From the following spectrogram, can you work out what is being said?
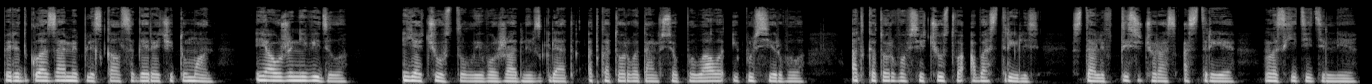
Перед глазами плескался горячий туман. Я уже не видела. Я чувствовала его жадный взгляд, от которого там все пылало и пульсировало, от которого все чувства обострились, стали в тысячу раз острее, восхитительнее.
